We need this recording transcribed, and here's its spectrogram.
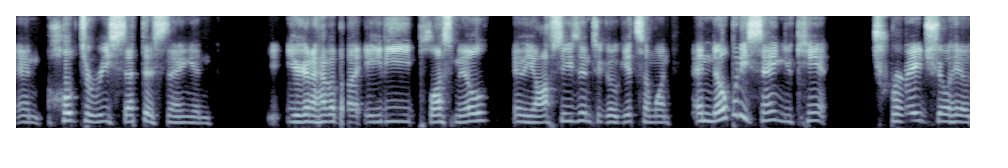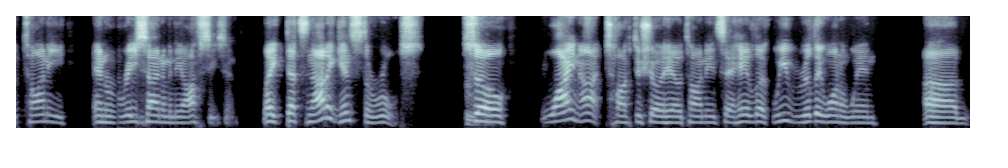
and hope to reset this thing. And you're going to have about 80 plus mil in the offseason to go get someone. And nobody's saying you can't trade Shohei Ohtani and re-sign him in the offseason. Like that's not against the rules. So why not talk to Shohei Ohtani and say, hey, look, we really want to win. Um,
